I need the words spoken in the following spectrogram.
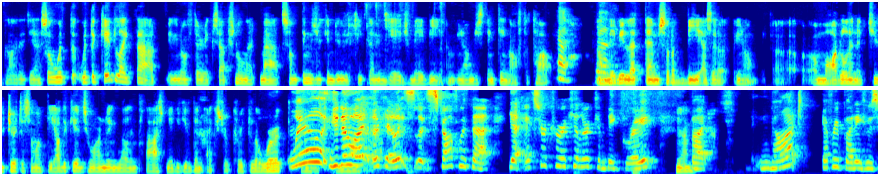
Got it. Yeah. So with the, with the kid like that, you know, if they're exceptional at math, some things you can do to keep them engaged. Maybe you know, I'm just thinking off the top. Yeah. Uh, yeah. Uh, maybe let them sort of be as a you know uh, a model and a tutor to some of the other kids who aren't doing well in class. Maybe give them extracurricular work. Well, and, you know what? Okay, let's let's stop with that. Yeah, extracurricular can be great, yeah. but not everybody who's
